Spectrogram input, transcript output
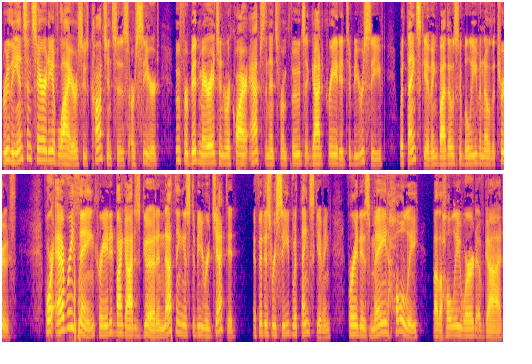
through the insincerity of liars whose consciences are seared, who forbid marriage and require abstinence from foods that God created to be received with thanksgiving by those who believe and know the truth. For everything created by God is good, and nothing is to be rejected if it is received with thanksgiving, for it is made holy by the holy word of God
